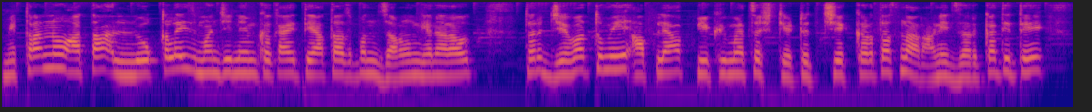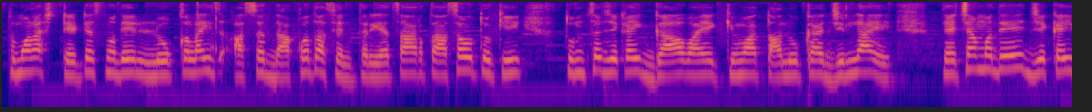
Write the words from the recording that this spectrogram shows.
मित्रांनो आता लोकलाईज म्हणजे नेमकं काय ते आता आपण जाणून घेणार आहोत. तर जेव्हा तुम्ही आपल्या पीक विम्याचं स्टेटस चेक करत असणार आणि जर का तिथे तुम्हाला स्टेटसमध्ये लोकलाईज असं दाखवत असेल तर याचा अर्थ असा होतो की तुमचं जे काही गाव आहे किंवा तालुका जिल्हा आहे त्याच्यामध्ये जे काही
